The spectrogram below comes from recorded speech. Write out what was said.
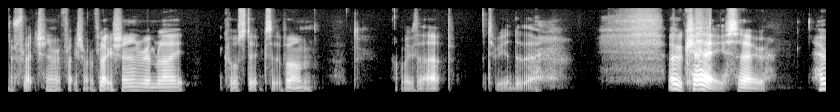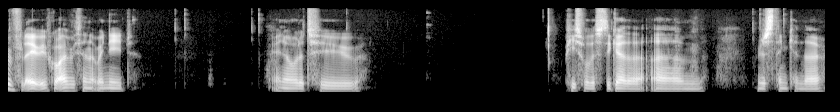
Reflection, reflection, reflection, rim light, caustics at the bottom. I'll move that up to end of there. Okay, so hopefully we've got everything that we need in order to piece all this together. Um, I'm just thinking though,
